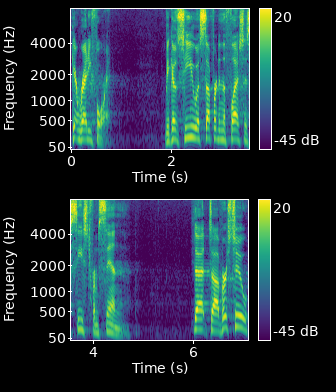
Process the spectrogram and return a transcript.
Get ready for it. Because he who has suffered in the flesh has ceased from sin. That uh, verse 2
